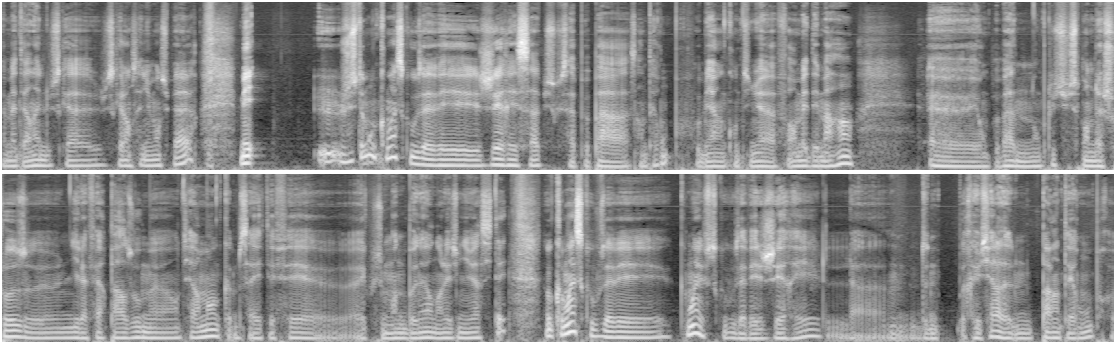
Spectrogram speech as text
la maternelle jusqu'à jusqu'à l'enseignement supérieur. Mais Justement, comment est-ce que vous avez géré ça, puisque ça ne peut pas s'interrompre? Il faut bien continuer à former des marins, euh, et on ne peut pas non plus suspendre la chose, euh, ni la faire par Zoom euh, entièrement, comme ça a été fait avec plus ou moins de bonheur dans les universités. Donc comment est-ce que vous avez, comment est-ce que vous avez géré de réussir à ne pas interrompre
